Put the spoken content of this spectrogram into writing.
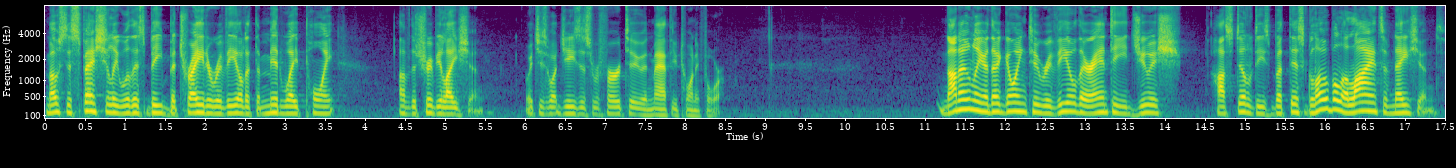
Most especially will this be betrayed or revealed at the midway point of the tribulation, which is what Jesus referred to in Matthew 24. Not only are they going to reveal their anti Jewish hostilities, but this global alliance of nations.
